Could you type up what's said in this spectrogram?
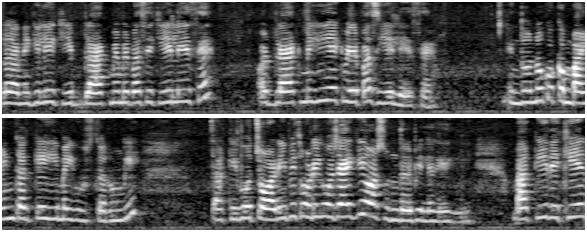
लगाने के लिए ये ब्लैक में मेरे पास एक ये लेस है और ब्लैक में ही एक मेरे पास ये लेस है। इन दोनों को कंबाइन करके ही मैं यूज़ करूँगी। ताकि वो चौड़ी भी थोड़ी हो जाएगी और सुंदर भी लगेगी। बाकी देखिए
